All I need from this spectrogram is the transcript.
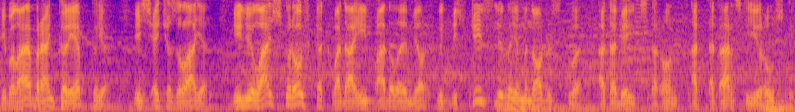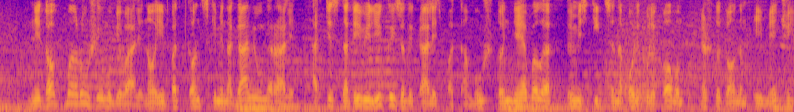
И была брань крепкая, и сеча злая, и лилась кровь, как вода, и падало мертвых бесчисленное множество от обеих сторон, от татарской и русской. Не только оружием убивали, но и под конскими ногами умирали. От тесноты великой задыхались, потому что не было вместиться на поле Куликовом между Доном и Мечей.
